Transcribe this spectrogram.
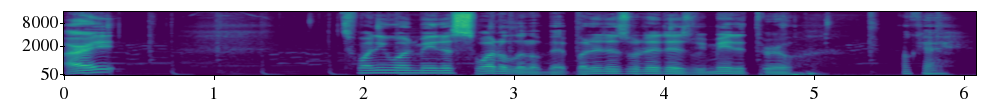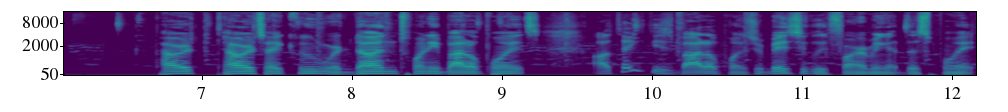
All right. 21 made us sweat a little bit, but it is what it is. We made it through. Okay. Power Tower Tycoon, we're done. 20 battle points. I'll take these battle points. We're basically farming at this point.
